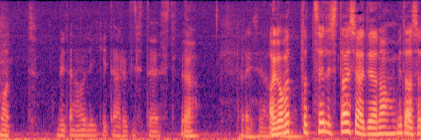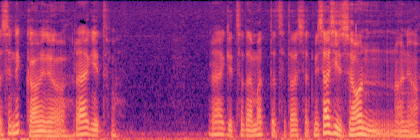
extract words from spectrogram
vot, mida oligi tarvis tõestada. jah. aga vot, vot sellised asjad ja noh, mida sa siin ikka, on ju, räägid, räägid seda, mõtled seda asja, et mis asi see on, on ju.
